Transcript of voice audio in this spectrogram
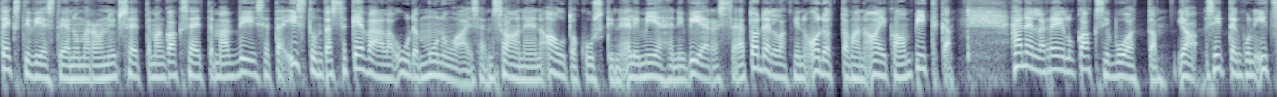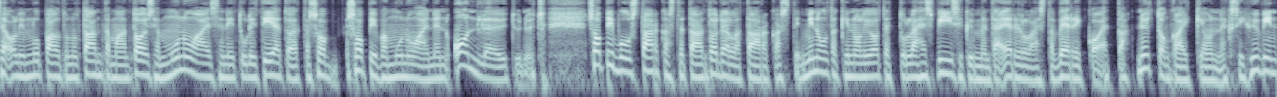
tekstiviestiä numeroon 17275, että istun tässä keväällä uuden munuaisen saaneen autokuskin eli mieheni vieressä ja todellakin odottavan aika on pitkä. Hänellä reilu kaksi vuotta ja sitten kun itse olin lupautunut antamaan toisen munuaiseni, tuli tieto, että so, sopiva munuainen on löytynyt. Sopivuus tarkastetaan todella tarkasti. Minultakin oli otettu lähes 50 erilaista verikoetta. Nyt on kaikki onneksi hyvin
